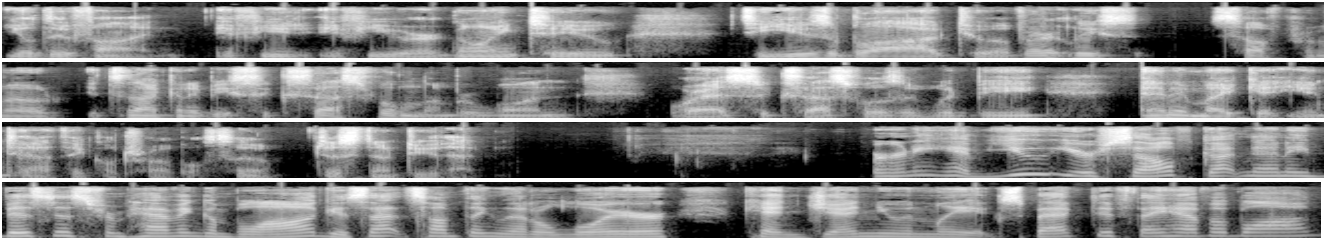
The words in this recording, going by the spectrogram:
you'll do fine. If you if you are going to to use a blog to overtly self promote, it's not going to be successful, number one, or as successful as it would be, and it might get you into ethical trouble. So just don't do that. Ernie, have you yourself gotten any business from having a blog? Is that something that a lawyer can genuinely expect if they have a blog?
